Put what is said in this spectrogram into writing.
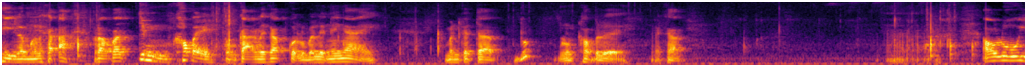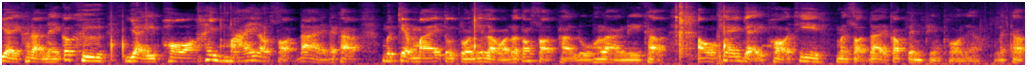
ที่แล้วมั้งนะครับ อะ เราก็จิ้มเข้าไปตรงกลางเลยครับ กดลงไปเลยง่าย ๆ มันก็จะปุ๊บลงเข้าไปเลยนะครับ เอารูใหญ่ขนาดไหนก็คือใหญ่พอให้ไม้เราสอดได้นะครับ เมื่อกี้ไม้ตรงตัวนี้เราอะเราต้องสอดผ่านรูข้างล่างนี้ครับ เอาแค่ใหญ่พอที่มันสอดได้ก็เป็นเพียงพอแล้วนะครับ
